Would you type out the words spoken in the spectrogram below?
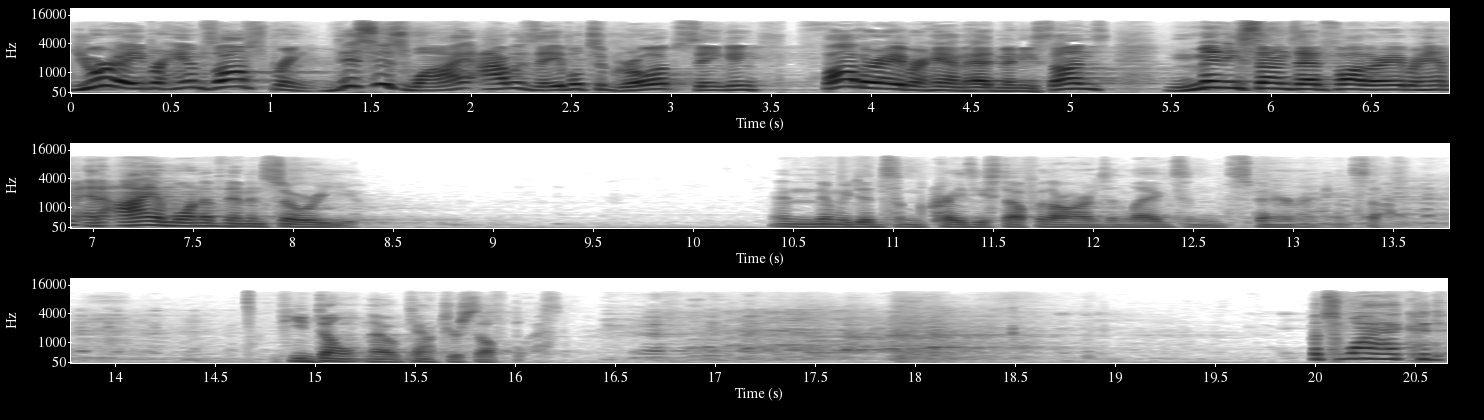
You're Abraham's offspring. This is why I was able to grow up singing, Father Abraham had many sons, many sons had Father Abraham, and I am one of them, and so are you. And then we did some crazy stuff with our arms and legs and spinning around and stuff. If you don't know, count yourself blessed. That's why I could,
